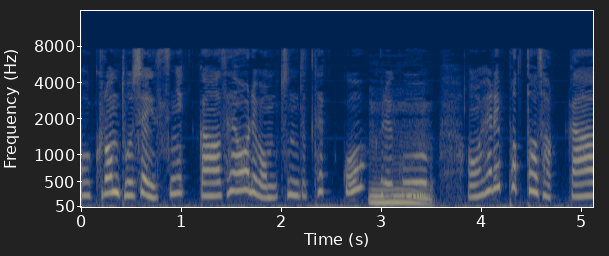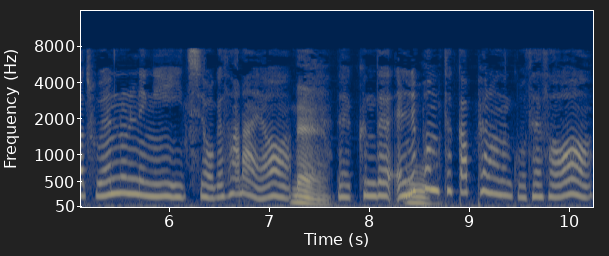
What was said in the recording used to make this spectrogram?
어, 그런 도시에 있으니까 세월이 멈춘 듯 했고, 그리고, 음. 어, 해리포터 작가 조앤 룰링이 이 지역에 살아요. 네. 네, 근데 엘리펀트 오. 카페라는 곳에서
